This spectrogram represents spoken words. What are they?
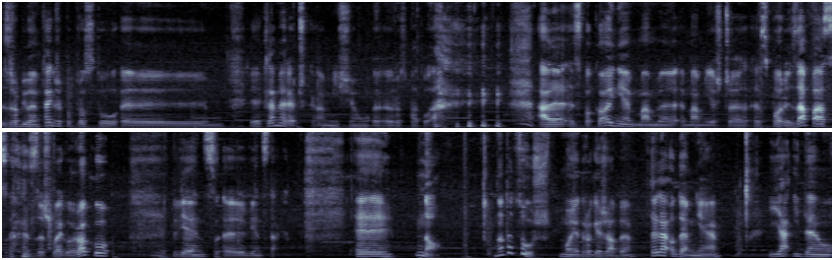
zrobiłem tak, że po prostu e, klamereczka mi się e, rozpadła. Ale spokojnie, mamy, mam jeszcze spory zapas z zeszłego roku, więc, e, więc tak. E, No, no to cóż, moje drogie żaby, tyle ode mnie. Ja idę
